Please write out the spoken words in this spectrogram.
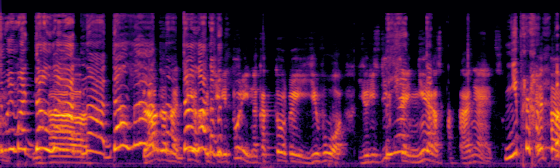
твою мать, да Да. ладно, да Да, да, ладно, да, да тех ладно, вы- территорий, на которые его юрисдикция Блядь, не да- распространяется. не про... Это Во-первых,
